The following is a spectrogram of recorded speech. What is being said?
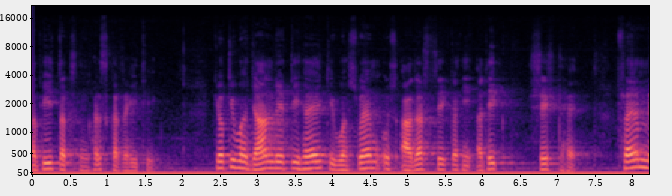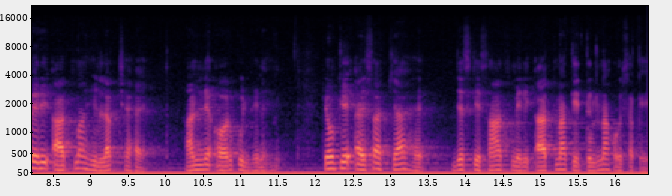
अभी तक संघर्ष कर रही थी। क्योंकि वह जान लेती है कि वह स्वयं उस आदर्श से कहीं अधिक श्रेष्ठ है। स्वयं मेरी आत्मा ही लक्ष्य है, अन्य और कुछ भी नहीं। क्योंकि ऐसा क्या है जिसके साथ मेरी आत्मा की तुलना हो सके?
